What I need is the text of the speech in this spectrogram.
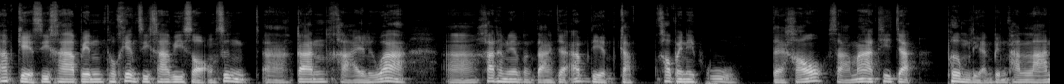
อัปเกรดซีคาเป็นโทเค็นซีคา V2 ซึ่งการขายหรือว่าค่าธรรมเนียมต่างๆ จะอัปเดตกลับเข้าไปในพูแต่เขาสามารถที่จะเพิ่มเหรียญเป็นพันล้าน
